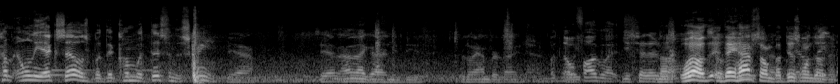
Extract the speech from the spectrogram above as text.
Come only XLs, but they come with this in the screen. Yeah. See, I like I need these little amber lights. But no fog lights. You said there's No. no. Well, th- they have some, but this one doesn't.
